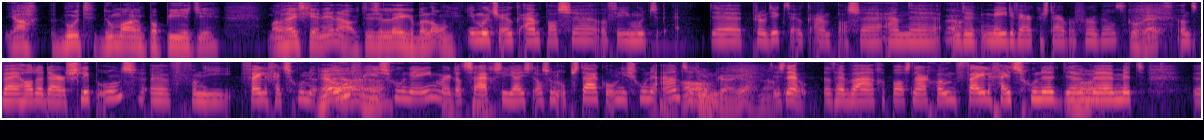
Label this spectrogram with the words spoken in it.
ja, het moet, doe maar een papiertje. Maar het heeft geen inhoud. Het is een lege ballon. Je moet je ook aanpassen. Of je moet de producten ook aanpassen aan de, ja. aan de medewerkers daar bijvoorbeeld. Correct. Want wij hadden daar slip-ons uh, van die veiligheidsschoenen ja, over ja, je schoenen heen. Maar dat zagen ze juist als een obstakel om die schoenen aan te oh, doen. Okay, nou. Dus nou, dat hebben we aangepast naar gewoon veiligheidsschoenen de, met uh,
